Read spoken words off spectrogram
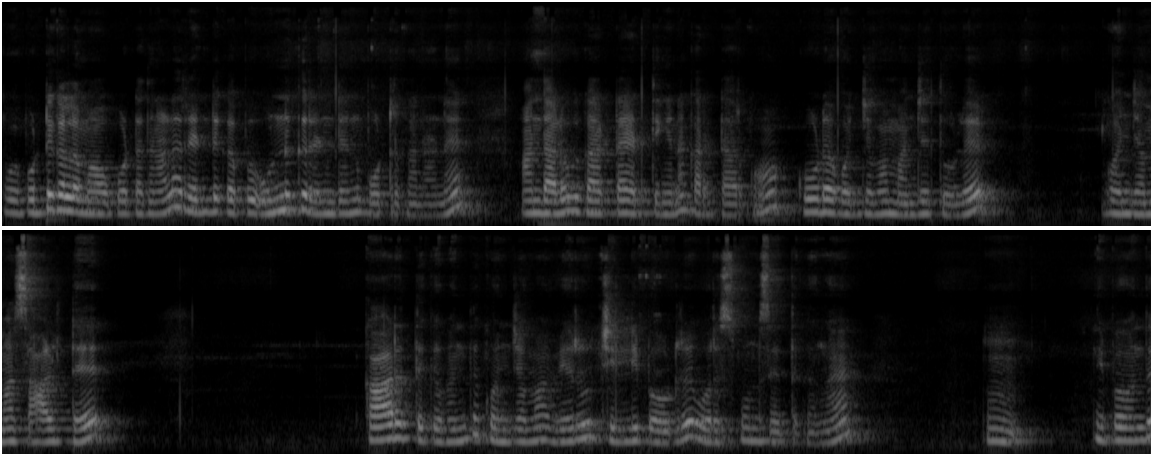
பொ- பொட்டுக்கடல மாவு போட்டதுனால ரெண்டு கப்பு ஒன்றுக்கு ரெண்டுன்னு போட்டிருக்கேன் நான். அந்த அளவுக்கு கரெக்டாக எடுத்திங்கன்னா கரெக்டாக இருக்கும். கூட கொஞ்சமாக மஞ்சத்தூள் கொஞ்சமாக சால்ட்டு காரத்துக்கு வந்து கொஞ்சமாக வெறும் சில்லி பவுட்ரு ஒரு ஸ்பூன் சேர்த்துக்கோங்க. ம். இப்போ வந்து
